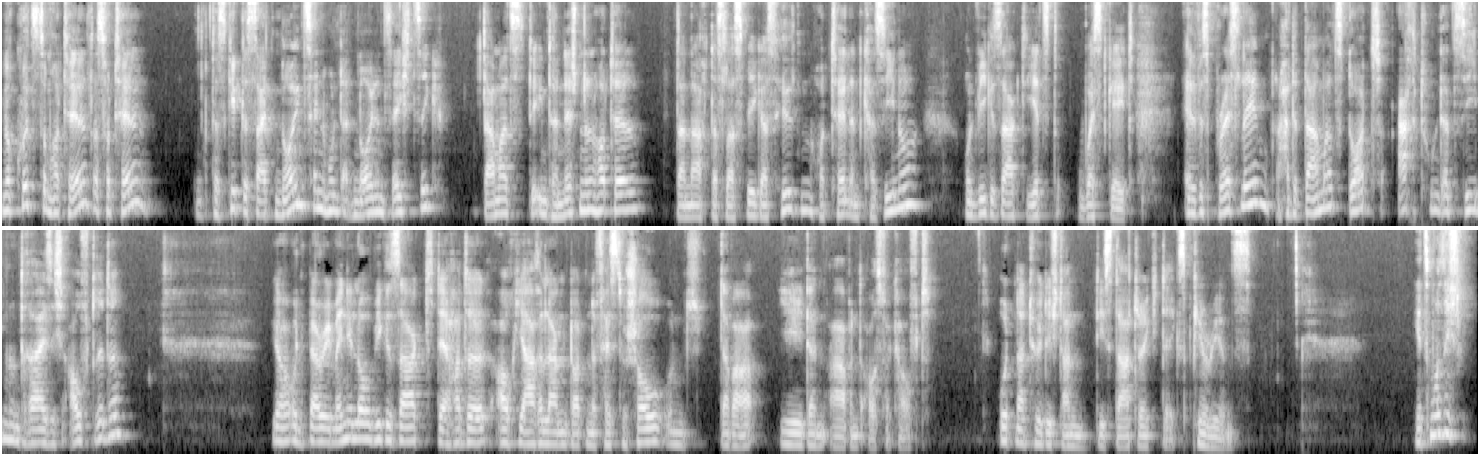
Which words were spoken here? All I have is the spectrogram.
Noch kurz zum Hotel. Das Hotel, das gibt es seit 1969. Damals der International Hotel, danach das Las Vegas Hilton Hotel and Casino und wie gesagt jetzt Westgate. Elvis Presley hatte damals dort 837 Auftritte. Ja, und Barry Manilow, wie gesagt, der hatte auch jahrelang dort eine feste Show und da war jeden Abend ausverkauft. Und natürlich dann die Star Trek The Experience. Jetzt muss ich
